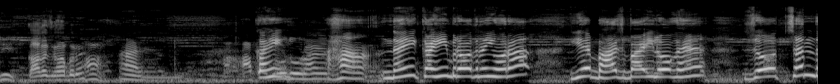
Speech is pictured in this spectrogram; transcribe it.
कागज़ कहाँ पर है? हाँ, कहीं विरोध हो रहा है? हाँ नहीं कहीं विरोध नहीं हो रहा। ये भाजपाई लोग हैं जो चंद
